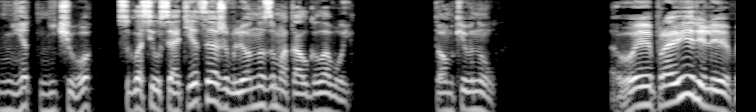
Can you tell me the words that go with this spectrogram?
«Нет, ничего», — согласился отец и оживленно замотал головой. Том кивнул. «Вы проверили,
